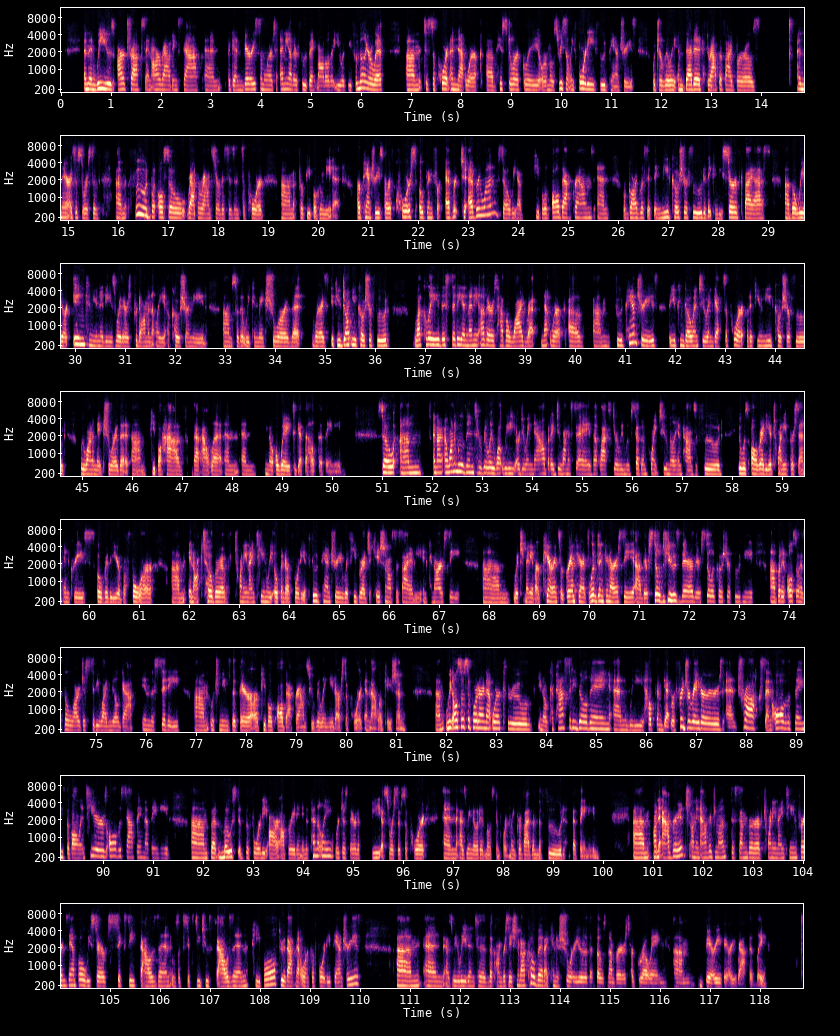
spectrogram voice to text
And then we use our trucks and our routing staff, and again, very similar to any other food bank model that you would be familiar with, um, to support a network of historically or most recently 40 food pantries, which are really embedded throughout the five boroughs and there as a source of um, food, but also wraparound services and support um, for people who need it. Our pantries are of course open for every, to everyone. So we have people of all backgrounds and regardless if they need kosher food, they can be served by us. Uh, but we are in communities where there's predominantly a kosher need um, so that we can make sure that whereas if you don't need kosher food, Luckily, this city and many others have a wide network of um, food pantries that you can go into and get support. But if you need kosher food, we want to make sure that um, people have that outlet and, and you know, a way to get the help that they need. So, um, and I, I want to move into really what we are doing now, but I do want to say that last year we moved 7.2 million pounds of food. It was already a 20% increase over the year before. Um, in October of 2019, we opened our 40th food pantry with Hebrew Educational Society in Canarsie, um, which many of our parents or grandparents lived in Canarsie. Uh, there's still Jews there, there's still a kosher food need, uh, but it also has the largest citywide meal gap in the city, um, which means that there are people of all backgrounds who really need our support in that location. Um, we also support our network through, you know, capacity building, and we help them get refrigerators and trucks and all the things, the volunteers, all the staffing that they need. Um, but most of the 40 are operating independently. We're just there to be a source of support, and as we noted, most importantly, provide them the food that they need. Um, on average, on an average month, December of 2019, for example, we served 60,000, it was like 62,000 people through that network of 40 pantries. Um, and as we lead into the conversation about COVID, I can assure you that those numbers are growing um, very, very rapidly.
